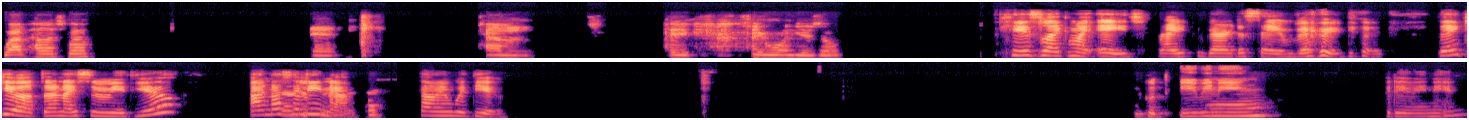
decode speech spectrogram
Webhelp as well. And I'm 31 years old. He's like my age, right? We're the same. Very good. Thank you, Otto. Nice to meet you. Ana Thank you, Celina, you're coming with you. Good evening. Good evening.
